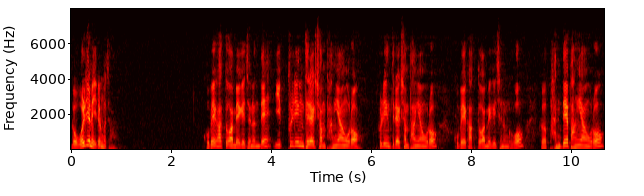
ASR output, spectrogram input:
그 원리는 이런 거죠. 구배 각도가 매겨지는데 이 pulling direction 방향으로 pulling direction 방향으로 구배 각도가 매겨지는 거고 그 반대 방향으로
